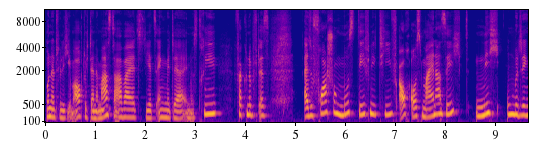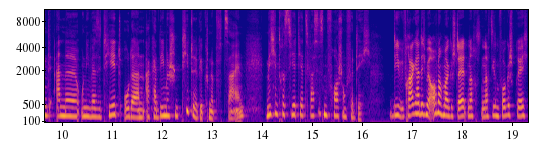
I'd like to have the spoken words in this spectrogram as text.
Und natürlich eben auch durch deine Masterarbeit, die jetzt eng mit der Industrie verknüpft ist. Also Forschung muss definitiv auch aus meiner Sicht nicht unbedingt an eine Universität oder einen akademischen Titel geknüpft sein. Mich interessiert jetzt, was ist eine Forschung für dich? Die Frage hatte ich mir auch nochmal gestellt nach, nach diesem Vorgespräch.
